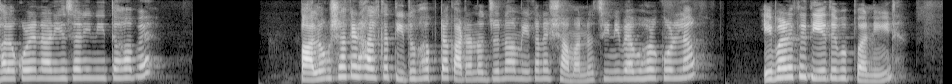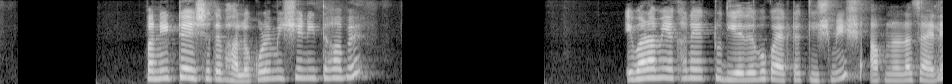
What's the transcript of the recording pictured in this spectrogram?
ভালো করে নাড়িয়ে চাড়িয়ে নিতে হবে। পালং শাকের হালকা তিতো ভাবটা কাটানোর জন্য আমি এখানে সামান্য চিনি ব্যবহার করলাম। এবার এতে দিয়ে দেবো পনির। পনিরটা এর সাথে ভালো করে মিশিয়ে নিতে হবে। এবার আমি এখানে একটু দিয়ে দেবো কয়েকটা কিশমিশ। আপনারা চাইলে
